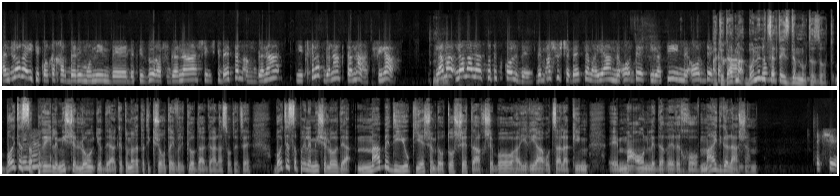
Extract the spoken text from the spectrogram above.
אני לא ראיתי כל כך הרבה רימונים בפיזור הפגנה, שבעצם הפגנה, היא התחילה הפגנה קטנה, תפילה. למה, למה לעשות את כל זה? זה משהו שבעצם היה מאוד אה, קהילתי, מאוד אה, ככה... את יודעת מה? בואי ננצל את ההזדמנות הזאת. בואי תספרי למי שלא יודע, כי את אומרת, התקשורת העברית לא דאגה לעשות את זה, בואי תספרי למי שלא יודע, מה בדיוק יש שם באותו שטח שבו העירייה רוצה להקים אה, מעון לדרי רחוב? מה התגלה שם? תקשיב,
